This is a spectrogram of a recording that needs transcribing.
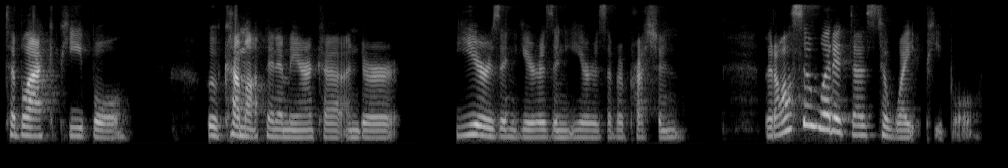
to black people who have come up in america under years and years and years of oppression but also what it does to white people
